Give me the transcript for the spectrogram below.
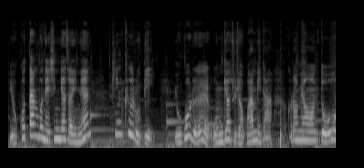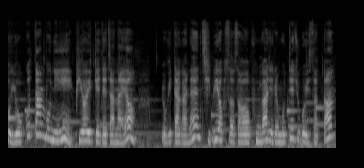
이 꽃단분에 심겨져 있는 핑크 루비 요거를 옮겨주려고 합니다. 그러면 또 요 꽃단분이 비어있게 되잖아요. 여기다가는 집이 없어서 분갈이를 못 해주고 있었던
